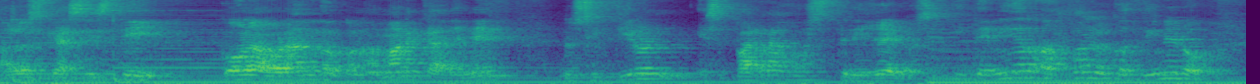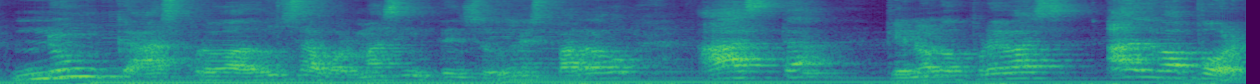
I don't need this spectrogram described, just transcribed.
a los que asistí colaborando con la marca de NEF nos hicieron espárragos trigueros y tenía razón el cocinero, nunca has probado un sabor más intenso de un espárrago hasta que no lo pruebas al vapor.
